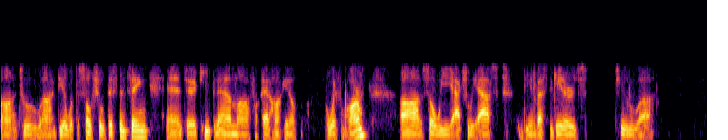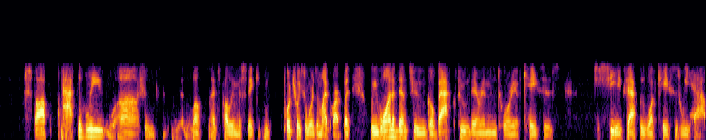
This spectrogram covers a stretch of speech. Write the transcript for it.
uh, to uh, deal with the social distancing and to keep them uh, at you know away from harm. Uh, so we actually asked the investigators to uh, stop actively. Uh, well, that's probably a mistake. Poor choice of words on my part, but we wanted them to go back through their inventory of cases to see exactly what cases we have,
